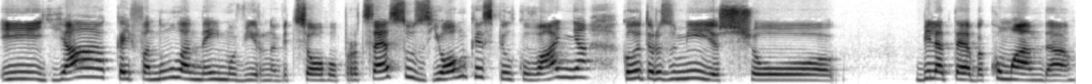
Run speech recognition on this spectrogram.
І я кайфанула неймовірно від цього процесу, зйомки, спілкування, коли ти розумієш, що біля тебе команда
